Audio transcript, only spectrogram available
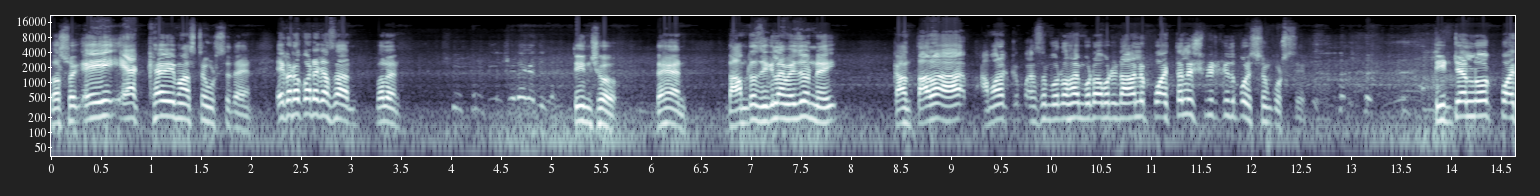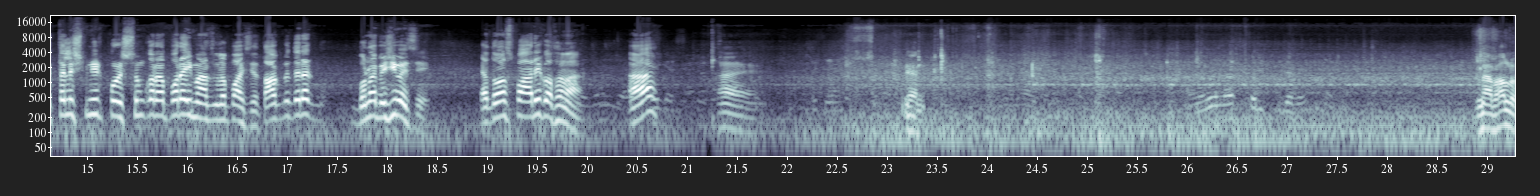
দর্শক, এই এক খাই মাছটা উঠছে, দেখেন। এগুলো কটা কাছান বলেন। তিনশো। দেখেন, দামটা জিগলাম এই জন্যেই কারণ তারা আমার কাছে মনে হয় মোটামুটি না হলে পঁয়তাল্লিশ মিনিট কিন্তু পরিশ্রম করছে। তিনটা লোক পঁয়তাল্লিশ মিনিট পরিশ্রম করার পরে এই মাছগুলো পাইছে। তাও কিন্তু এরা মনে হয় বেশি পাইছে। এত মাছ পাওয়ারই কথা না। হ্যাঁ? হ্যাঁ। না, ভালো।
